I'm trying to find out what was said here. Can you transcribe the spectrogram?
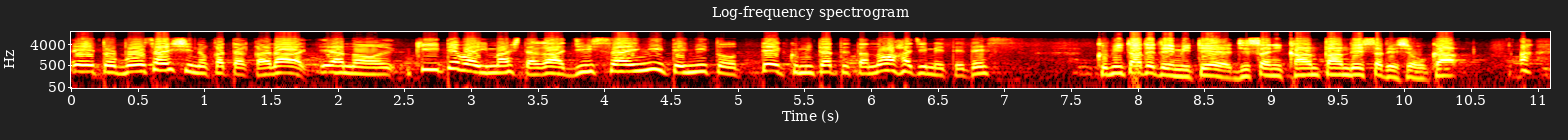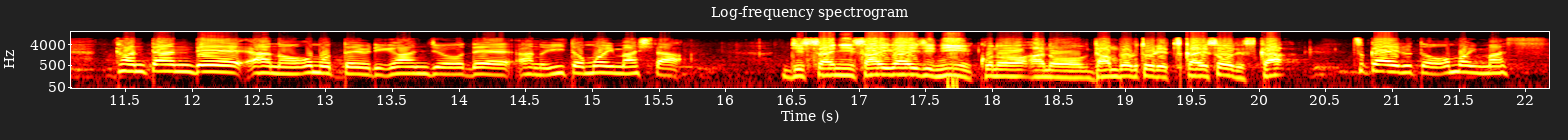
えーと、防災士の方からあの聞いてはいましたが、実際に手に取って組み立てたのは初めてです。組み立ててみて、実際に簡単でしたでしょうか？あ簡単であの思ったより頑丈であのいいと思いました。実際に災害時にこのあの段ボールトイレ使えそうですか？使えると思います。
